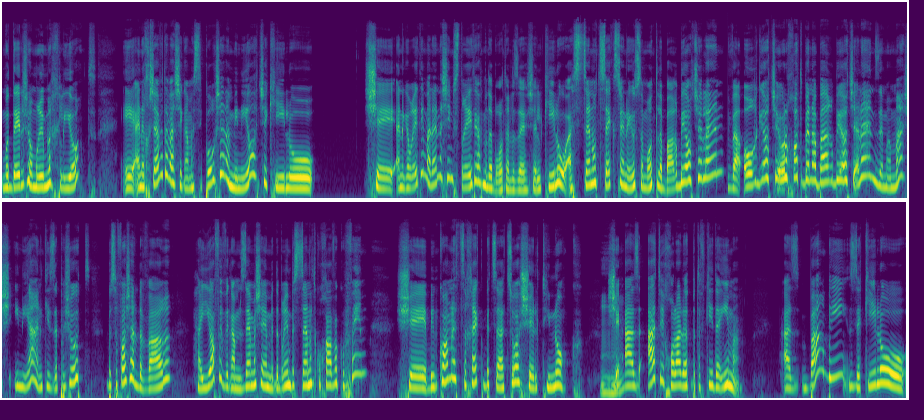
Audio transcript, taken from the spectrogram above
המודל שאומרים לך להיות. אה, אני חושבת אבל שגם הסיפור של המיניות, שכאילו, שאני גם ראיתי מלא נשים סטרייטיות מדברות על זה, של כאילו הסצנות סקס שהן היו שמות לברביות שלהן, והאורגיות שהיו הולכות בין הברביות שלהן, זה ממש עניין, כי זה פשוט, בסופו של דבר, היופי, וגם זה מה שהם מדברים בסצנת כוכב הקופים, שבמקום לשחק בצעצוע של תינוק, שאז את יכולה להיות בתפקיד האימא. אז ברבי זה כאילו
